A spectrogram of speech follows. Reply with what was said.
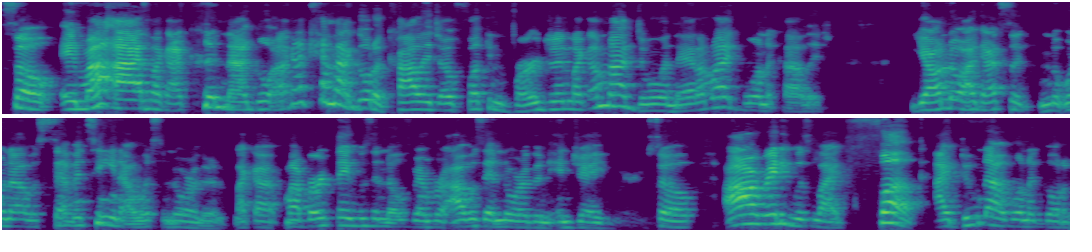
So in my eyes, like I could not go, like I cannot go to college a fucking virgin. Like I'm not doing that. I'm not going to college. Y'all know I got to when I was 17, I went to Northern. Like I, my birthday was in November. I was at Northern in January. So I already was like, fuck, I do not want to go to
